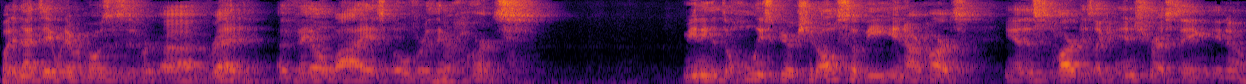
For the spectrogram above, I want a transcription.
But in that day, whenever Moses is uh, read, a veil lies over their hearts meaning that the Holy Spirit should also be in our hearts. You know, this heart is like an interesting, you know,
